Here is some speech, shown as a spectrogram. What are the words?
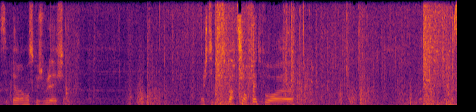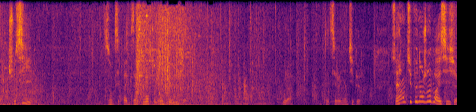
C'est pas vraiment ce que je voulais. Moi, j'étais plus parti en fait pour. Euh... bah, ça marche aussi. Disons que c'est pas exactement ce qu'on avait prévu. Oula, peut-être s'éloigner un petit peu. Ça a l'air un petit peu dangereux par ici.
